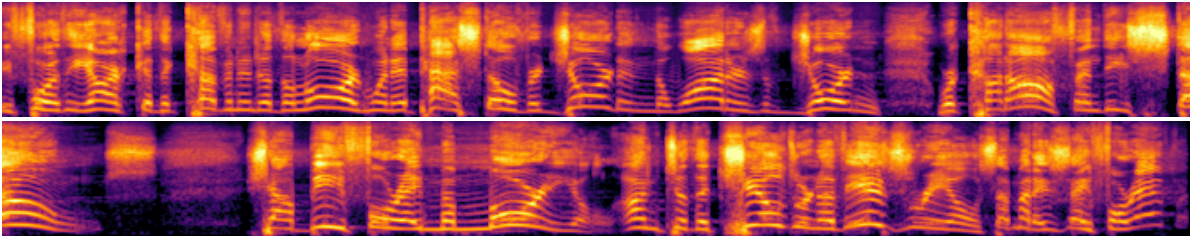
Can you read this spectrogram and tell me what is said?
Before the ark of the covenant of the Lord, when it passed over Jordan, the waters of Jordan were cut off, and these stones shall be for a memorial unto the children of Israel. Somebody say, forever.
